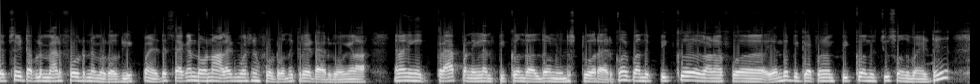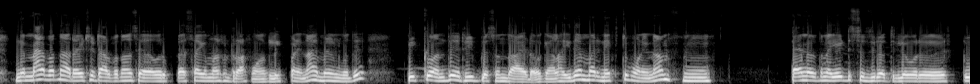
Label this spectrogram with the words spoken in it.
left side அப்படியே மேலே ஃபோல்டர் நம்பர் இருக்கும். கிளிக் பண்ணிட்டு செகண்ட் ஒன்று அலைட் மோஷன் ஃபோல்டர் வந்து கிரியேட் ஆயிருக்கும் ஓகேங்களா ஏன்னா நீங்கள் கிராப் பண்ணிங்களா அந்த பிக் வந்து அதுதான் வந்து ஸ்டோர் ஆயிருக்கும். இப்போ அந்த பிக்குக்கான எந்த பிக் ஆட் பண்ணாலும் பிக் வந்து சூஸ் வந்து பண்ணிட்டு இங்கே மேலே பார்த்தா ரைட் சைட் பார்த்தா ஒரு ப்ளஸ் ஆகி மாதிரி ட்ராப் பண்ணுவோம் கிளிக் பண்ணினா இப்போ வந்து பிக் வந்து ரீப்ளேஸ் வந்து ஆகிடும் ஓகேங்களா இதே மாதிரி நெக்ஸ்ட்டு போனீங்கன்னா டைம் பார்த்தீங்கன்னா எயிட் டு ஜீரோ த்ரீல ஒரு டூ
